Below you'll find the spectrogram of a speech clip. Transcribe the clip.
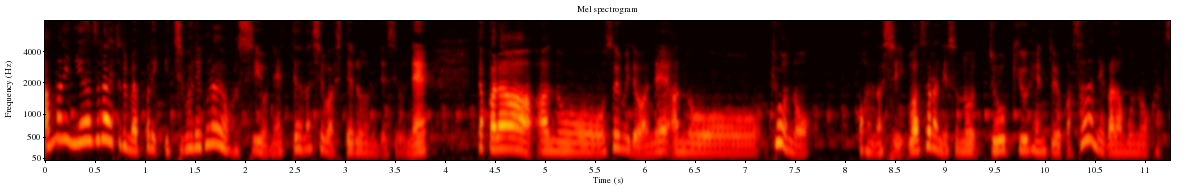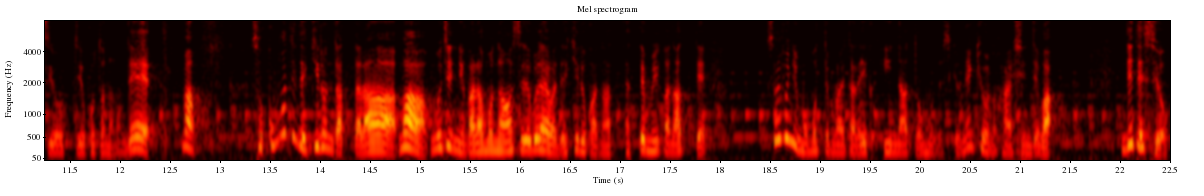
あんまり似合いづらい人でもやっぱり1割ぐらいは欲しいよねって話はしてるんですよね。だから、あの、そういう意味ではね、あの、今日のお話はさらにその上級編というかさらに柄物を活用っていうことなので、まあ、そこまでできるんだったら、まあ、無人に柄物合わせるぐらいはできるかなやってもいいかなってそういうふうにも思ってもらえたらいいなと思うんですけどね今日の配信では。でですよ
